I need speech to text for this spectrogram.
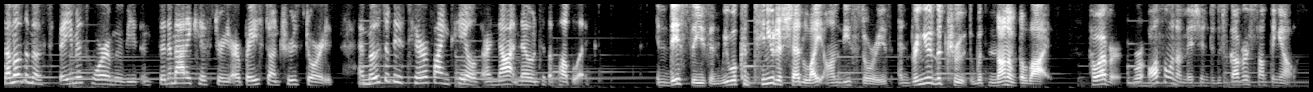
Some of the most famous horror movies in cinematic history are based on true stories, and most of these terrifying tales are not known to the public. In this season, we will continue to shed light on these stories and bring you the truth with none of the lies. However, we're also on a mission to discover something else.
